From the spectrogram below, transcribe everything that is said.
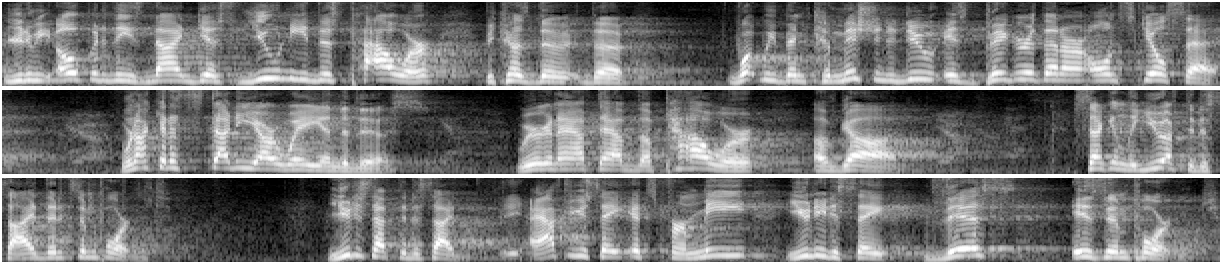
You're going to be open to these nine gifts. You need this power because the, the, what we've been commissioned to do is bigger than our own skill set. We're not going to study our way into this. We're going to have to have the power of God. Secondly, you have to decide that it's important. You just have to decide. After you say it's for me, you need to say this is important.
